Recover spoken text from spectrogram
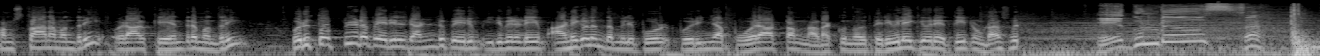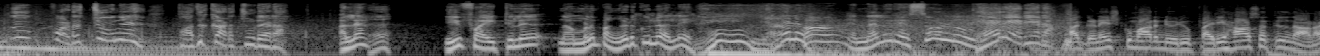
സംസ്ഥാന മന്ത്രി ഒരാൾ കേന്ദ്രമന്ത്രി ഒരു തൊപ്പിയുടെ പേരിൽ രണ്ടുപേരും ഇരുവരുടെയും അണികളും തമ്മിൽ ഇപ്പോൾ പൊരിഞ്ഞ പോരാട്ടം നടക്കുന്നത് തെരുവിലേക്ക് വരെ എത്തിയിട്ടുണ്ട്. പതുക്കെ അടച്ചൂടേടാ അല്ല ഈ ഫൈറ്റിൽ നമ്മൾ പങ്കെടുക്കൂലോ അല്ലേ? എന്നാലും രസമുള്ളൂ. ആ ഗണേഷ് കുമാറിന്റെ ഒരു പരിഹാസത്തിൽ നിന്നാണ്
